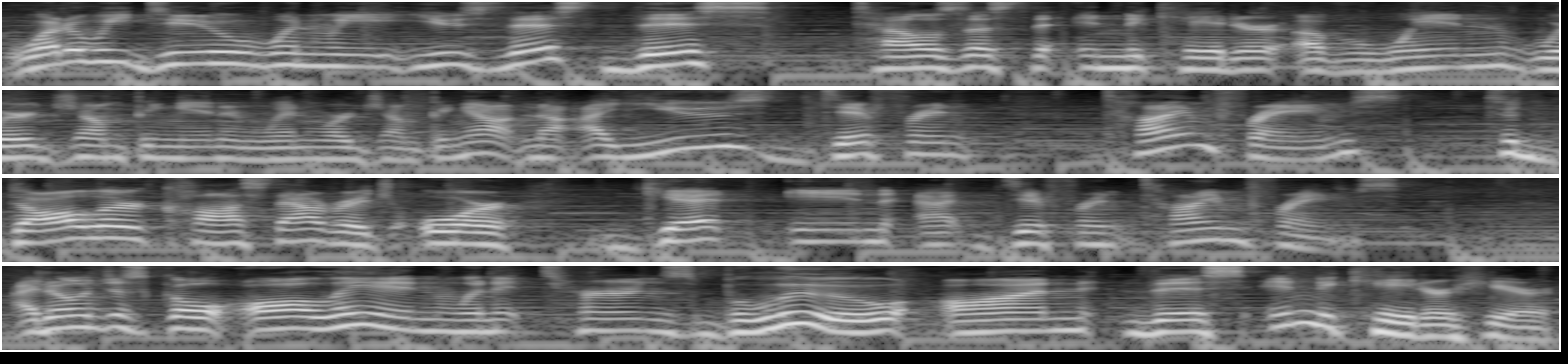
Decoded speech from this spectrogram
what do we do when we use this? This tells us the indicator of when we're jumping in and when we're jumping out. Now, I use different time frames to dollar cost average or get in at different time frames. I don't just go all in when it turns blue on this indicator here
